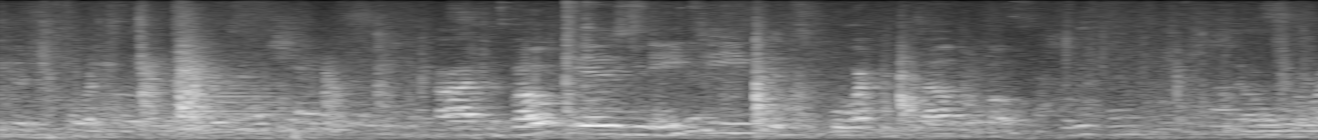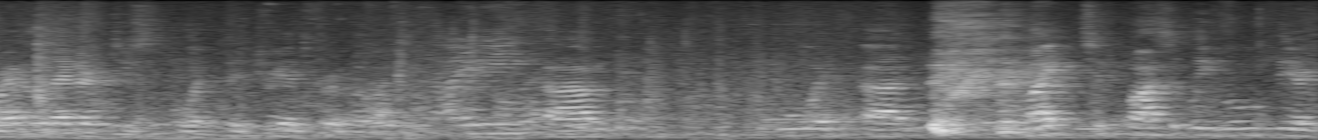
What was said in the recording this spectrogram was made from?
either support or against. Uh, The vote is 18 in support and 12 opposed. So we'll write a letter to support the transfer of. Heidi um, would uh, like to possibly move their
